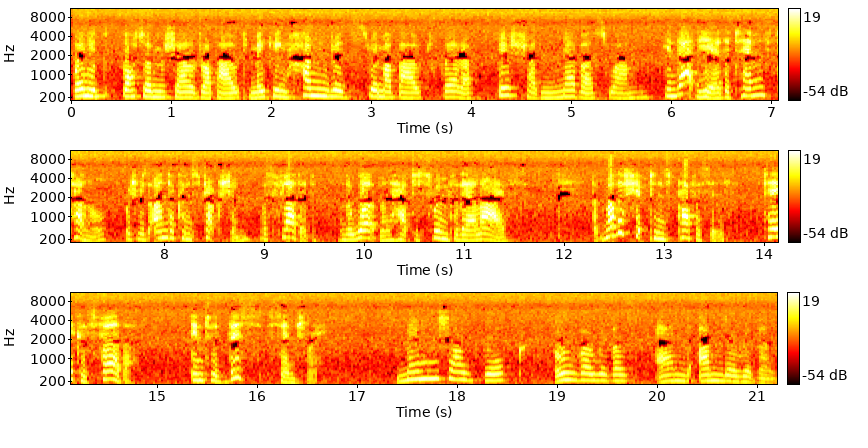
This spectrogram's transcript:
when its bottom shall drop out, making hundreds swim about where a fish had never swum, In that year, the Thames Tunnel, which was under construction, was flooded, and the workmen had to swim for their lives. But Mother Shipton's prophecies take us further, into this century. men shall walk over rivers and under rivers.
